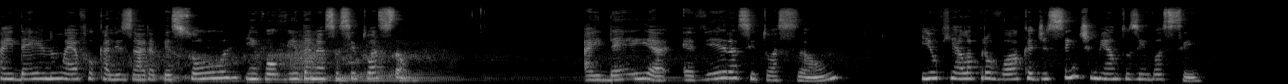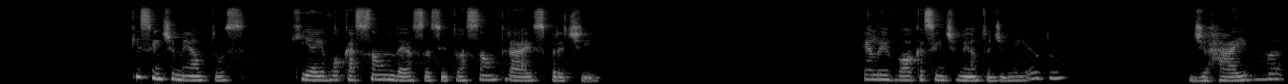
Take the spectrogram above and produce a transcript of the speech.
A ideia não é focalizar a pessoa envolvida nessa situação. A ideia é ver a situação e o que ela provoca de sentimentos em você. Que sentimentos que a evocação dessa situação traz para ti? Ela evoca sentimento de medo, de raiva,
